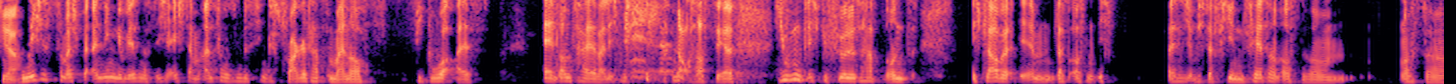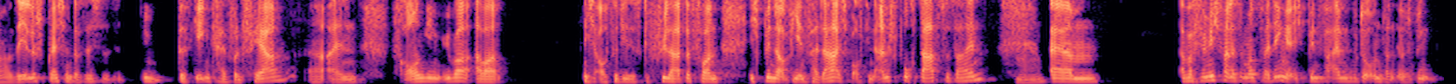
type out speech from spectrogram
Ja. Für mich ist zum Beispiel ein Ding gewesen, dass ich echt am Anfang so ein bisschen gestruggelt habe in meiner Figur als Elternteil, weil ich mich auch noch sehr jugendlich gefühlt habe. Und ich glaube, ähm, dass aus ich weiß nicht, ob ich da vielen Vätern aus dem aus der Seele spreche und das ist das Gegenteil von fair äh, allen Frauen gegenüber, aber ich auch so dieses Gefühl hatte von, ich bin da auf jeden Fall da, ich habe auch den Anspruch, da zu sein. Mhm. Ähm, aber für mich waren das immer zwei Dinge. Ich bin vor allem ein guter Unternehmer, ich bin,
